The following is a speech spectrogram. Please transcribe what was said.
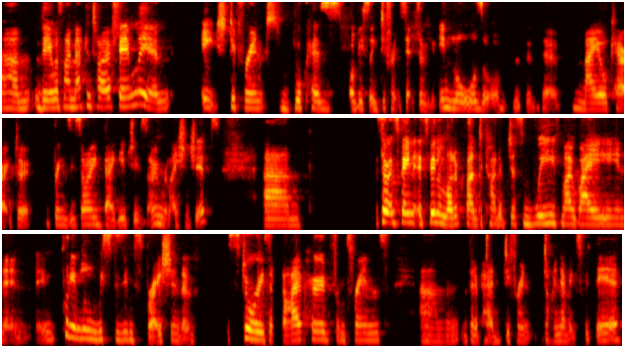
um, there was my McIntyre family and each different book has obviously different sets of in-laws or the, the male character brings his own baggage his own relationships um, so it's been it's been a lot of fun to kind of just weave my way in and, and put in little whispers of inspiration of stories that I've heard from friends um, that have had different dynamics with their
